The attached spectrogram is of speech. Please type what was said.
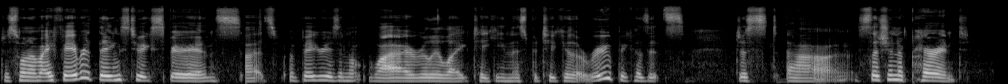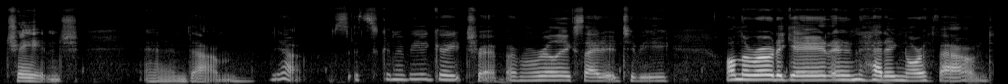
just one of my favorite things to experience. Uh, it's a big reason why I really like taking this particular route because it's just uh, such an apparent change. And um, yeah, it's, it's going to be a great trip. I'm really excited to be on the road again and heading northbound.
